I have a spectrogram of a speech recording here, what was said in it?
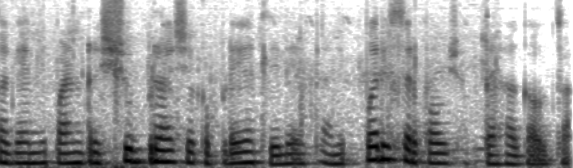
सगळ्यांनी पांढरे शुभ्र असे कपडे घातलेले आहेत आणि परिसर पाहू शकता हा गावचा.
